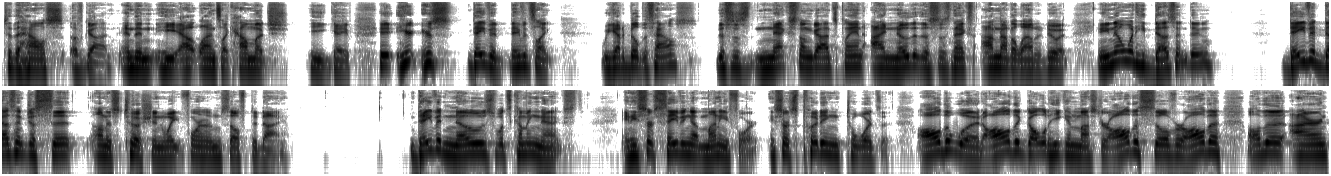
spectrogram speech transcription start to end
to the house of God. And then he outlines like how much he gave. Here, here's David. David's like, we got to build this house. This is next on God's plan. I know that this is next. I'm not allowed to do it. And you know what he doesn't do? David doesn't just sit on his tush and wait for himself to die. David knows what's coming next and he starts saving up money for it. He starts putting towards it all the wood, all the gold he can muster, all the silver, all the, all the iron,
